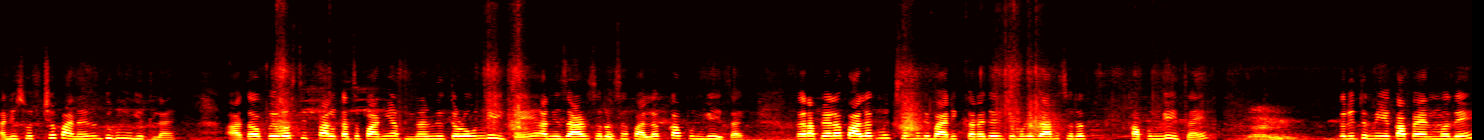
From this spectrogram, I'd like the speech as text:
आणि स्वच्छ पाण्याने धुवून घेतला आहे आता व्यवस्थित पालकाचं पाणी आपल्याला नितळवून घ्यायचं आहे आणि जाडसर असा पालक कापून घ्यायचा आहे तर आपल्याला पालक मिक्सरमध्ये बारीक करायचं आहे त्याच्यामुळे जाडसरच कापून घ्यायचा आहे. तर इथे मी एका पॅनमध्ये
